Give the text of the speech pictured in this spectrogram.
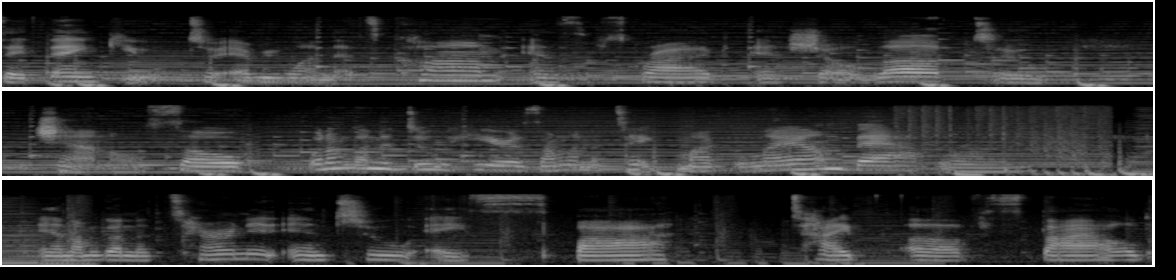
say thank you to everyone that's come and subscribed and show love to channel. So what I'm going to do here is I'm going to take my glam bathroom and I'm going to turn it into a spa type of styled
